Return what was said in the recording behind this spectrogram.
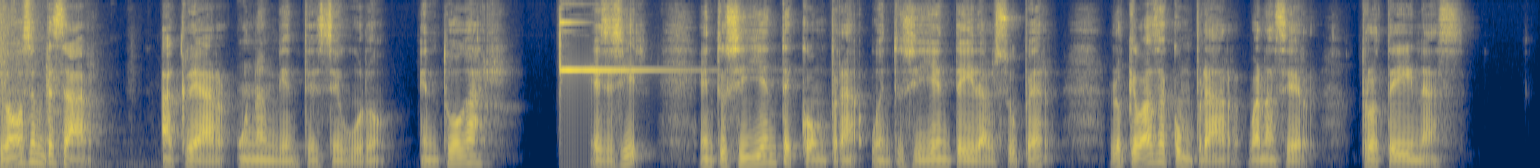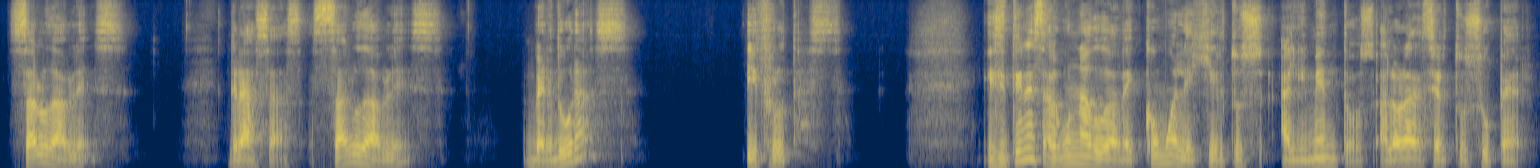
Y vamos a empezar a crear un ambiente seguro en tu hogar. Es decir, en tu siguiente compra o en tu siguiente ida al súper, lo que vas a comprar van a ser proteínas saludables, grasas saludables, verduras y frutas. Y si tienes alguna duda de cómo elegir tus alimentos a la hora de hacer tu súper,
